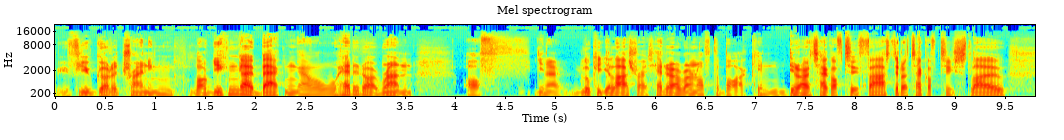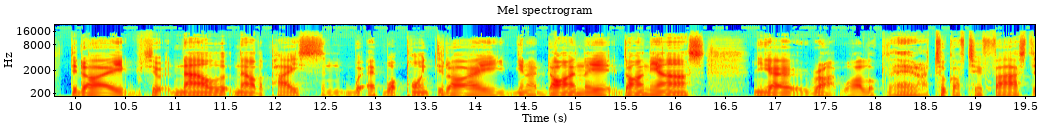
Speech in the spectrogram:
if you've got a training log, you can go back and go, well, how did I run off you know, look at your last race. How did I run off the bike? And did I take off too fast? Did I take off too slow? Did I nail nail the pace? And at what point did I, you know, die in the die in the ass? And you go right. Well, look there. I took off too fast.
